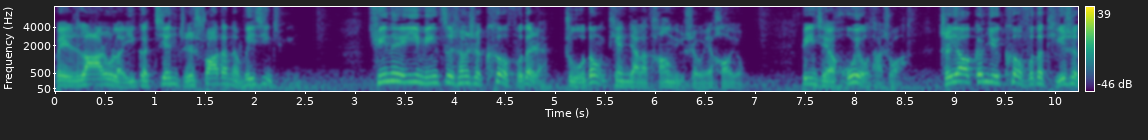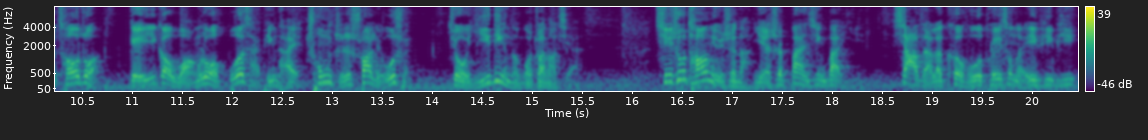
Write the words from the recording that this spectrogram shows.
被拉入了一个兼职刷单的微信群，群内一名自称是客服的人主动添加了唐女士为好友。并且忽悠她说，只要根据客服的提示操作，给一个网络博彩平台充值刷流水，就一定能够赚到钱。起初，唐女士呢也是半信半疑，下载了客服推送的 APP，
